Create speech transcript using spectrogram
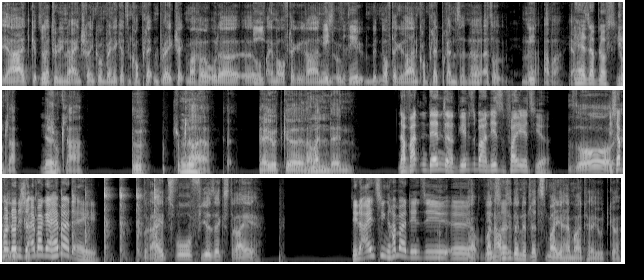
Ja, es gibt So- natürlich eine Einschränkung, wenn ich jetzt einen kompletten Breakcheck mache oder äh, Ich- auf einmal auf der Geraden, irgendwie mitten auf der Geraden komplett bremse. Ne? Also, ne, Ich- aber ja, Herr Sablowski. schon klar. Nö. Schon klar. Äh, schon Äh. klar. Herr Jutke, na Äh. was denn? Na, warten denn? Dann geben Sie mal den nächsten Fall jetzt hier. So. Ich habe noch nicht einmal gehämmert, ey. 3, 2, 4, 6, 3. Den einzigen Hammer, den Sie. Äh, Ja, wann haben Sie denn das letzte Mal gehämmert, Herr Jutke?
